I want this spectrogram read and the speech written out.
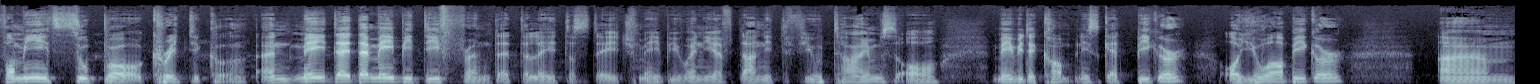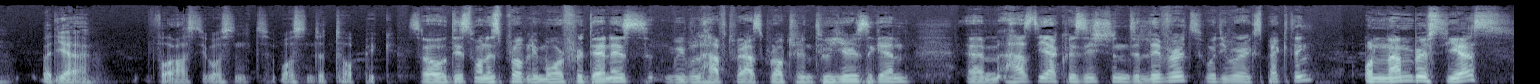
for me it's super critical and may that, that may be different at the later stage maybe when you have done it a few times or maybe the companies get bigger or you are bigger um, but yeah for us it wasn't wasn't a topic. So this one is probably more for Dennis. We will have to ask Roger in two years again. Um, has the acquisition delivered what you were expecting? On numbers, yes.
